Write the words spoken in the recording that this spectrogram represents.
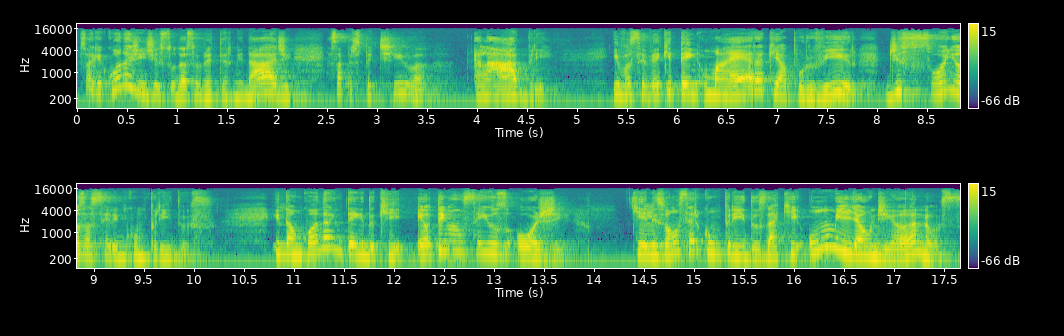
Só que quando a gente estuda sobre a eternidade, essa perspectiva ela abre. E você vê que tem uma era que há por vir de sonhos a serem cumpridos. Então, quando eu entendo que eu tenho anseios hoje, que eles vão ser cumpridos daqui um milhão de anos,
